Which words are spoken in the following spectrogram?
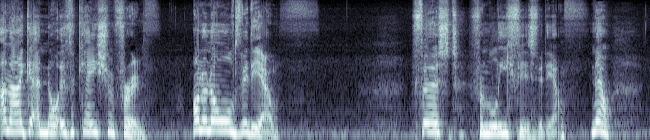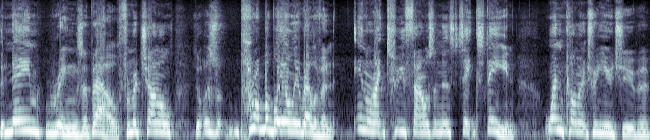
And I get a notification through on an old video. First from Leafy's video. Now, the name rings a bell from a channel that was probably only relevant in like 2016 when commentary YouTuber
